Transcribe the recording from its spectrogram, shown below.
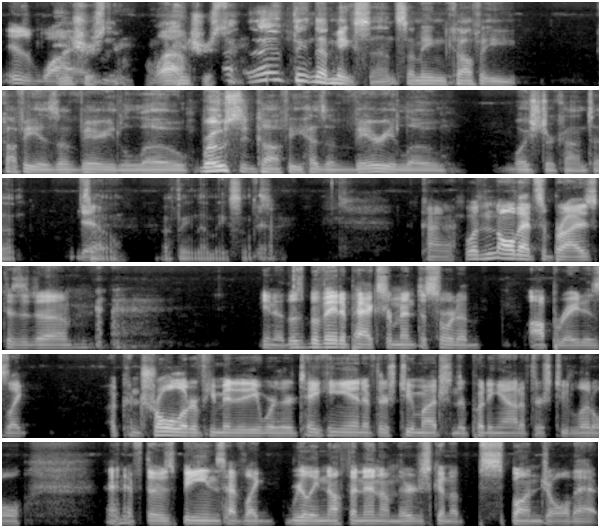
It was wild. Interesting. Wow. I, Interesting. I think that makes sense. I mean, coffee coffee is a very low roasted coffee has a very low moisture content. Yeah. So I think that makes sense. Yeah. kind of wasn't all that surprised because it um you know those boveda packs are meant to sort of operate as like a controller of humidity where they're taking in if there's too much and they're putting out if there's too little and if those beans have like really nothing in them they're just gonna sponge all that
